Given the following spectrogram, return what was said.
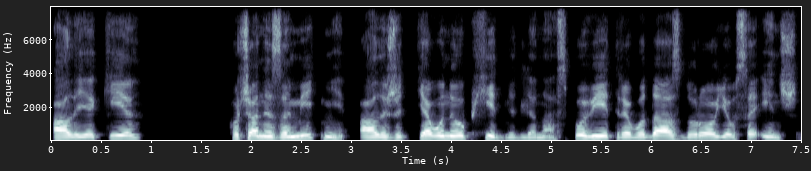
але які, хоча незамітні, але життєво необхідні для нас: повітря, вода, здоров'я, все інше.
